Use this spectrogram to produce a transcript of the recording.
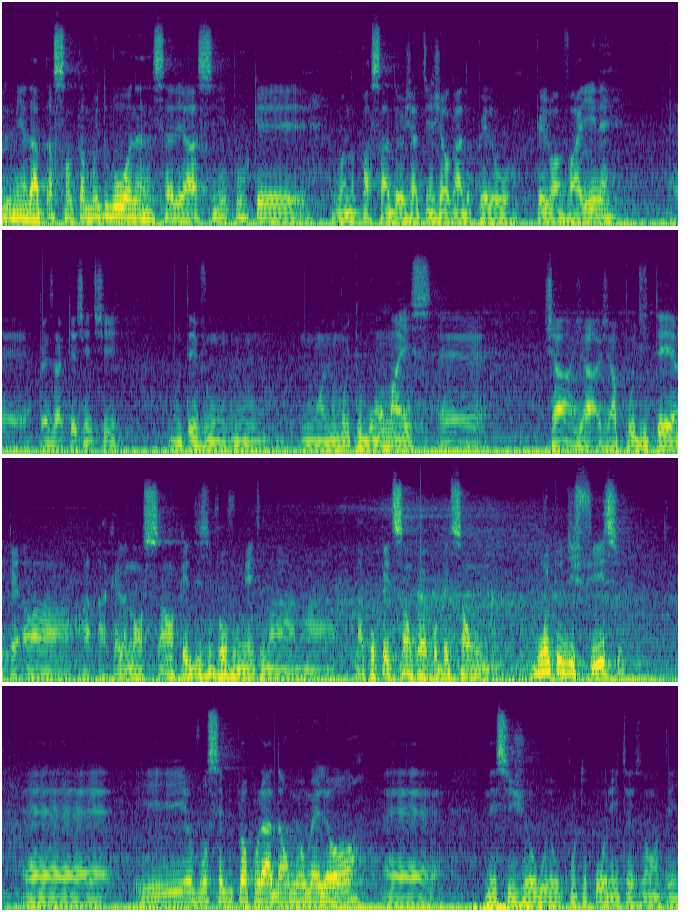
minha adaptação está muito boa né, na Série A, sim, porque o ano passado eu já tinha jogado pelo, pelo Havaí, né? É, apesar que a gente não teve um, um, um ano muito bom, mas é, já, já, já pude ter a, a, aquela noção, aquele desenvolvimento na, na, na, competição, que é uma competição muito difícil. É, e eu vou sempre procurar dar o meu melhor. É, nesse jogo contra o Corinthians ontem,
